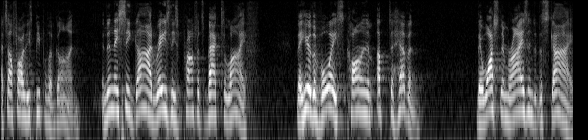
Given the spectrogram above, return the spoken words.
That's how far these people have gone. And then they see God raise these prophets back to life. They hear the voice calling them up to heaven. They watch them rise into the sky.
